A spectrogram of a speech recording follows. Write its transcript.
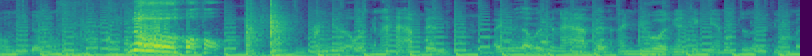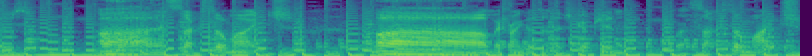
Oh my goodness. No! I knew that was gonna happen. I knew that was gonna happen. I knew I was gonna take damage to those Goombas. Ah, that sucks so much. Ah, my friend goes in the description. That sucks so much.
